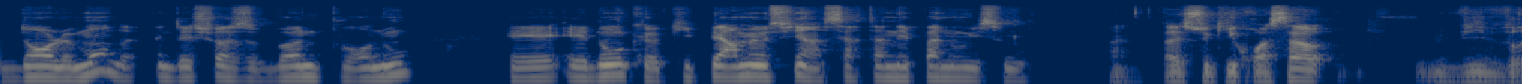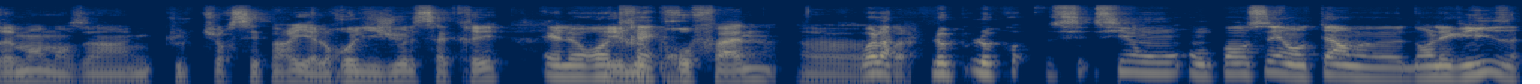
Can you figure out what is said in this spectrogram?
dans le monde, des choses bonnes pour nous et et donc qui permet aussi un certain épanouissement. Ouais, ceux qui croient ça vivent vraiment dans un une culture séparée. Il y a le religieux, le sacré Et le et le retrait. profane, heu, Voilà, voilà. le le pre si si on on pensait en termes, heu, dans l'église,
